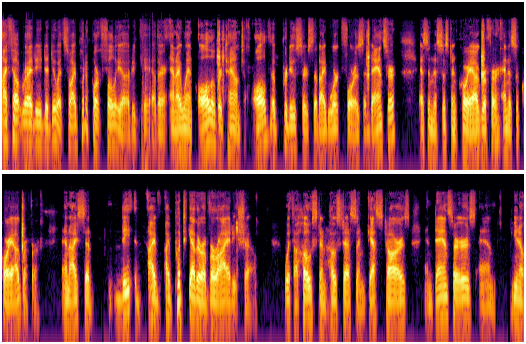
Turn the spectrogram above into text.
i felt ready to do it. So i put a portfolio together and i went all over town to all the producers that i'd worked for as a dancer as an assistant choreographer and as a choreographer. And i said the i've, I've put together a variety show with a host and hostess and guest stars and dancers and you know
